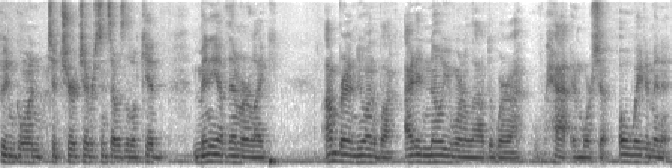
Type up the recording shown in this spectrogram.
been going to church ever since I was a little kid. Many of them are like, I'm brand new on the block. I didn't know you weren't allowed to wear a hat and worship. Oh, wait a minute.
